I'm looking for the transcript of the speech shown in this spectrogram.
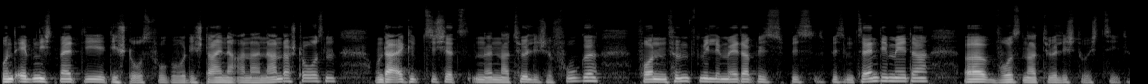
und eben nicht mehr die, die Stoßfuge, wo die Steine aneinander stoßen. Und da ergibt sich jetzt eine natürliche Fuge von 5 mm bis, bis, bis im Zentimeter, äh, wo es natürlich durchzieht.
